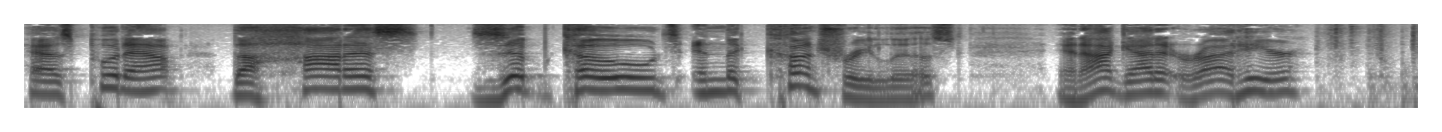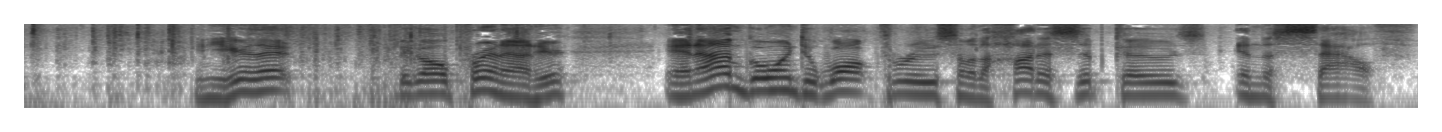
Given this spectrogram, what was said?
has put out the hottest zip codes in the country list. And I got it right here. Can you hear that? Big old print out here. And I'm going to walk through some of the hottest zip codes in the South,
